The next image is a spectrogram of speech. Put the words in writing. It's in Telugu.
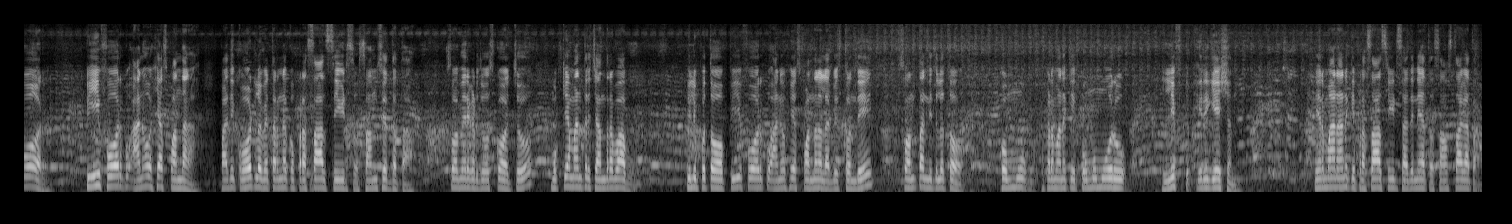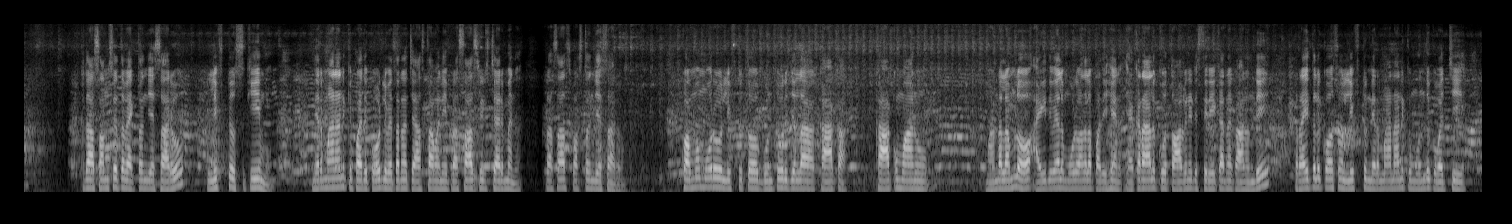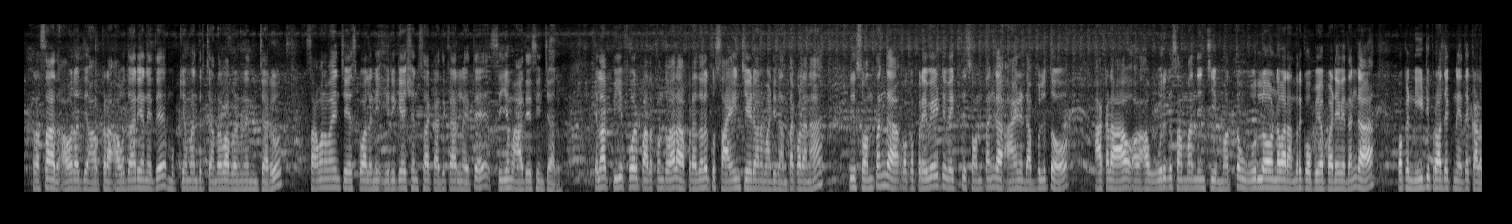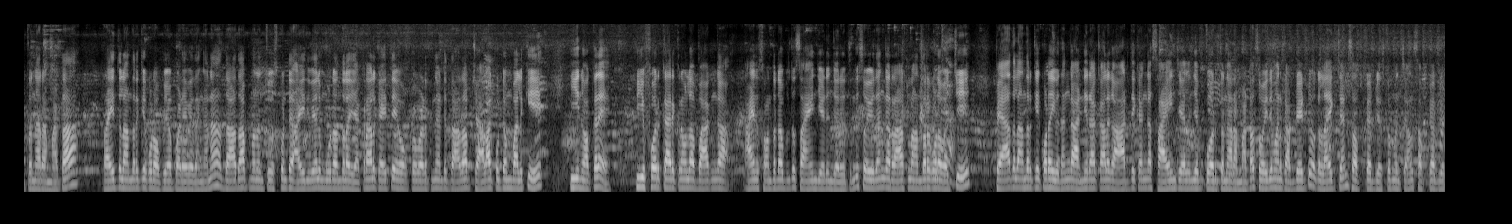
ఫోర్ పీ ఫోర్కు అనూహ్య స్పందన. పది కోట్ల వితరణకు ప్రసాద్ సీడ్స్ సంసిద్ధత. సో మీరు ఇక్కడ చూసుకోవచ్చు. ముఖ్యమంత్రి చంద్రబాబు పిలుపుతో పీ ఫోర్కు అనూహ్య స్పందన లభిస్తుంది. సొంత నిధులతో కొమ్ము ఇక్కడ మనకి కొమ్ముమూరు లిఫ్ట్ ఇరిగేషన్ నిర్మాణానికి ప్రసాద్ సీడ్స్ అధినేత సంస్థాగత ఇక్కడ సంసిద్ధ వ్యక్తం చేశారు. లిఫ్ట్ స్కీము నిర్మాణానికి పది కోట్లు వితరణ చేస్తామని ప్రసాద్ సీడ్స్ చైర్మన్ ప్రసాద్ స్పష్టం చేశారు. కొమ్మమూరు లిఫ్ట్తో గుంటూరు జిల్లా కాక కాకుమాను మండలంలో ఐదు వేల మూడు వందల పదిహేను ఎకరాలకు తాగునీటి స్థిరీకరణ కానుంది. రైతుల కోసం లిఫ్ట్ నిర్మాణానికి ముందుకు వచ్చి ప్రసాద్ ఔరది అక్కడ ఔదార్యాన్ని అయితే ముఖ్యమంత్రి చంద్రబాబు అభినందించారు. సమన్వయం చేసుకోవాలని ఇరిగేషన్ శాఖ అధికారులను అయితే సీఎం ఆదేశించారు. ఇలా పీ ఫోర్ పథకం ద్వారా ప్రజలకు సాయం చేయడం అనమాట ఇదంతా కూడా ఇది సొంతంగా ఒక ప్రైవేటు వ్యక్తి సొంతంగా ఆయన డబ్బులతో అక్కడ ఆ- ఊరికి సంబంధించి మొత్తం ఊర్లో ఉన్న వారందరికీ ఉపయోగపడే విధంగా ఒక నీటి ప్రాజెక్ట్ని అయితే కడుతున్నారన్నమాట. రైతులందరికీ కూడా ఉపయోగపడే విధంగా దాదాపు మనం చూసుకుంటే ఐదు వేల మూడు వందల ఎకరాలకు అయితే ఉపయోగపడుతుంది. అంటే దాదాపు చాలా కుటుంబాలకి ఈయన ఒక్కరే పీ ఫోర్ కార్యక్రమంలో భాగంగా ఆయన సొంత డబ్బులతో సాయం చేయడం జరుగుతుంది. సో ఈ విధంగా రాష్ట్రంలో అందరూ కూడా వచ్చి పేదలందరికీ కూడా ఈ విధంగా అన్ని రకాలుగా ఆర్థికంగా సాయం చేయాలని చెప్పి కోరుతున్నారన్నమాట. సో ఇది మనకు అప్డేట్. ఒక లైక్ చేయండి సబ్స్క్రైబ్ చేసుకోండి. మన ఛానల్ సబ్స్క్రైబ్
